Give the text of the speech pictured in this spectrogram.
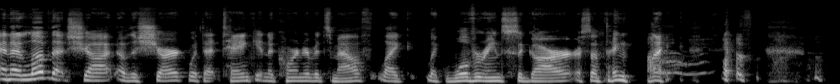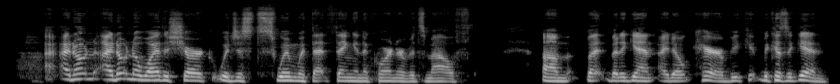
And I love that shot of the shark with that tank in the corner of its mouth, like like Wolverine's cigar or something. Like, yes. I, don't I don't know why the shark would just swim with that thing in the corner of its mouth. Um, but but again, I don't care because because again,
